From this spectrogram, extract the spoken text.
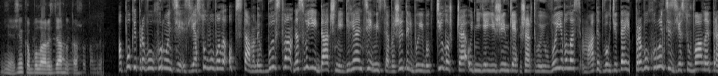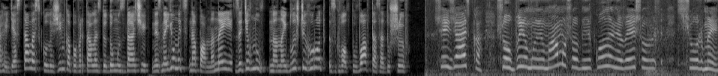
Ні, жінка була роздягнута. А поки правоохоронці з'ясовували обставини вбивства, на своїй дачній ділянці місцевий житель виявив тіло ще однієї жінки. Жертвою виявилась мати двох дітей. Правоохоронці з'ясували, трагедія сталась, коли жінка поверталась додому з дачі. Незнайомець напав на неї, затягнув на найближчий город, зґвалтував та задушив. Ще й дядька, що вбив мою маму, щоб ніколи не вийшов з тюрми.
